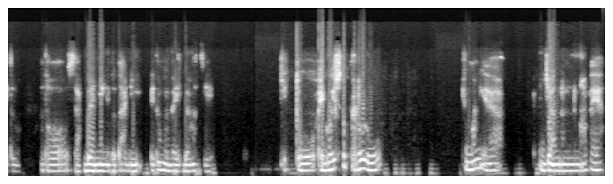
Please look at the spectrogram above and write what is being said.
gitu. Atau self blaming itu tadi. Itu nggak baik banget sih. Gitu. Egois tuh perlu cuman ya jangan apa ya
